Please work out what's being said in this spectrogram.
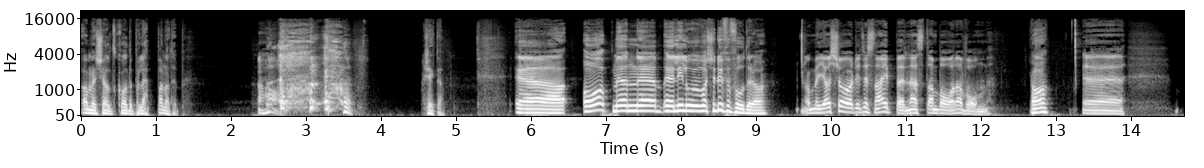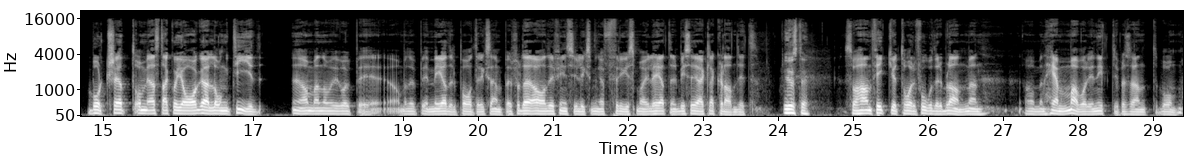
ja, men köldskador på läpparna typ. Jaha. Ursäkta. Eh, ja, men eh, Lill-Ove, vad kör du för foder då? Ja, men jag körde till sniper nästan bara vom. Ja, Eh, bortsett om jag stack och jagade lång tid. Ja, men om vi var uppe i, ja, men uppe i Medelpad till exempel. För det, ja, det finns ju liksom inga frysmöjligheter. Det blir så jäkla kladdigt. just det. Så han fick ju torrfoder ibland, men, ja, men hemma var det 90% bom.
